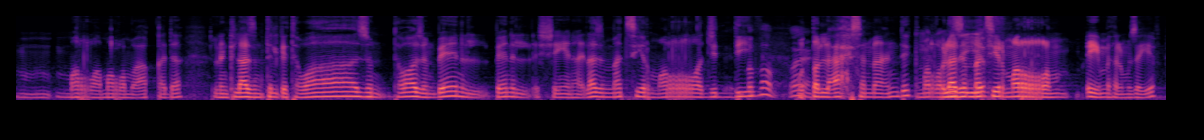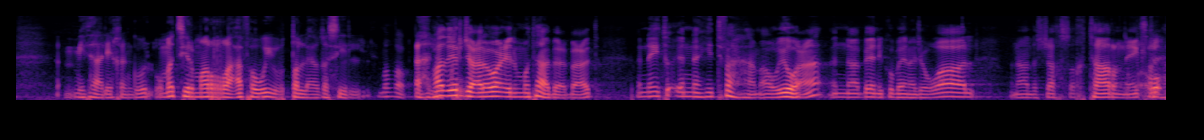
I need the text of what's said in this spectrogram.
م- مرة مرة معقدة لأنك لازم تلقى توازن توازن بين ال... بين ال- الشيئين هاي لازم ما تصير مرة جدي بالضبط إيه. وتطلع أحسن ما عندك مرة ولازم ما مزيف. تصير مرة م- إي مثل مزيف مثالي خلينا نقول وما تصير مرة عفوي وتطلع غسيل بالضبط. هذا يرجع على وعي المتابع بعد إنه يت... إنه يتفهم أو يوعى انه بينك وبينه جوال إن هذا الشخص اختار إنه هذه وهم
